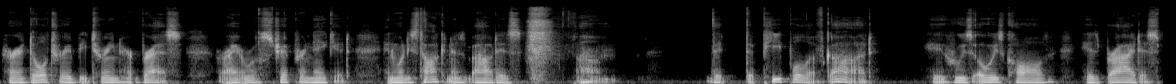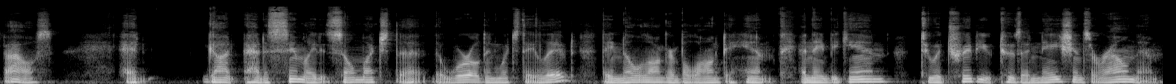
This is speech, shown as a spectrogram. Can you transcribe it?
her adultery between her breasts, or I will strip her naked. And what he's talking about is um, the, the people of God, who's always called his bride, his spouse, had God had assimilated so much the, the world in which they lived, they no longer belonged to Him. And they began to attribute to the nations around them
